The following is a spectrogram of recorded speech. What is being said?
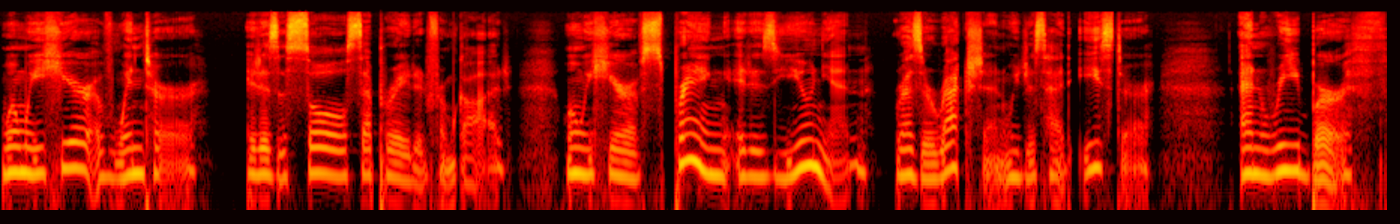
When we hear of winter, it is a soul separated from God. When we hear of spring, it is union, resurrection. We just had Easter and rebirth.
